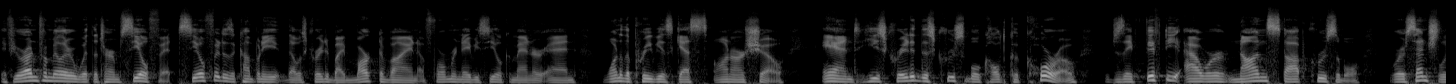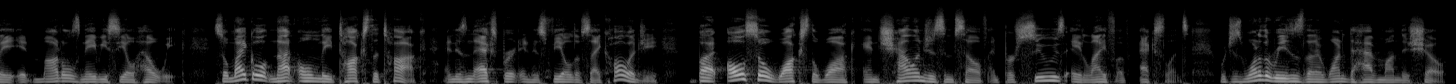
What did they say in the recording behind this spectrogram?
If you're unfamiliar with the term SEALFIT, SEALFIT is a company that was created by Mark Divine, a former Navy SEAL commander and one of the previous guests on our show. And he's created this crucible called Kokoro, which is a 50 hour non stop crucible where essentially it models Navy SEAL Hell Week. So Michael not only talks the talk and is an expert in his field of psychology, but also walks the walk and challenges himself and pursues a life of excellence, which is one of the reasons that I wanted to have him on this show.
